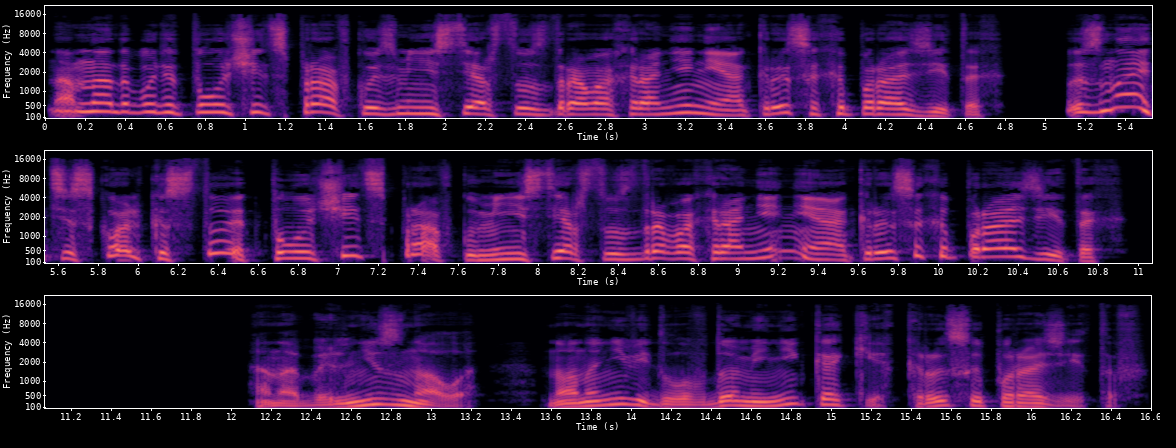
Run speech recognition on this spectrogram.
Нам надо будет получить справку из Министерства здравоохранения о крысах и паразитах. Вы знаете, сколько стоит получить справку Министерства здравоохранения о крысах и паразитах?» Аннабель не знала, но она не видела в доме никаких крыс и паразитов.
